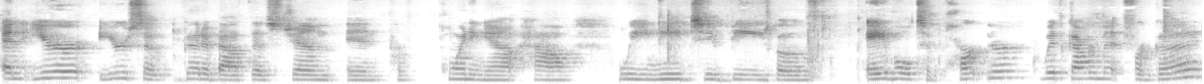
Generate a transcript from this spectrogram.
And you're you're so good about this, Jim, in pointing out how we need to be both able to partner with government for good,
